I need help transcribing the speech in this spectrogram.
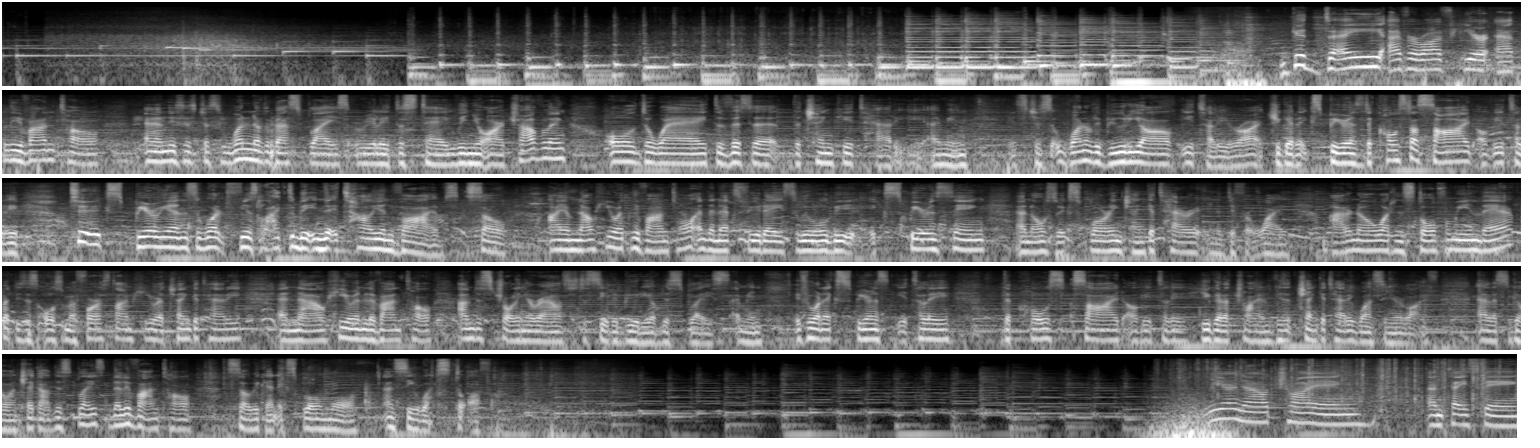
Good day, I've arrived here at Levanto and this is just one of the best places really to stay when you are traveling all the way to visit the Cinque Terre. I mean, it's just one of the beauty of Italy, right? You get to experience the coastal side of Italy to experience what it feels like to be in the Italian vibes. So I am now here at Levanto and the next few days we will be experiencing and also exploring Terre in a different way. I don't know what's in store for me in there, but this is also my first time here at Terre and now here in Levanto, I'm just strolling around to see the beauty of this place. I mean, if you want to experience Italy, the coast side of Italy, you gotta try and visit Terre once in your life. And let's go and check out this place, the Levanto, so we can explore more and see what's to offer. We are now trying and tasting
